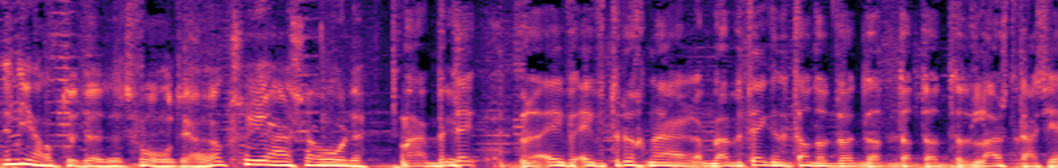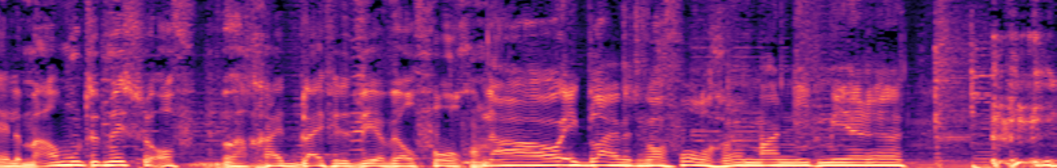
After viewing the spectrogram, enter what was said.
En die hoopte dat het volgend jaar ook zo'n jaar zou worden. Maar bete- even, even terug naar... Maar betekent het dan dat, dat, dat, dat, dat de luisteraars je helemaal moeten missen? Of ga je, blijf je het weer wel volgen? Nou, ik blijf het wel volgen, maar niet meer eh,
